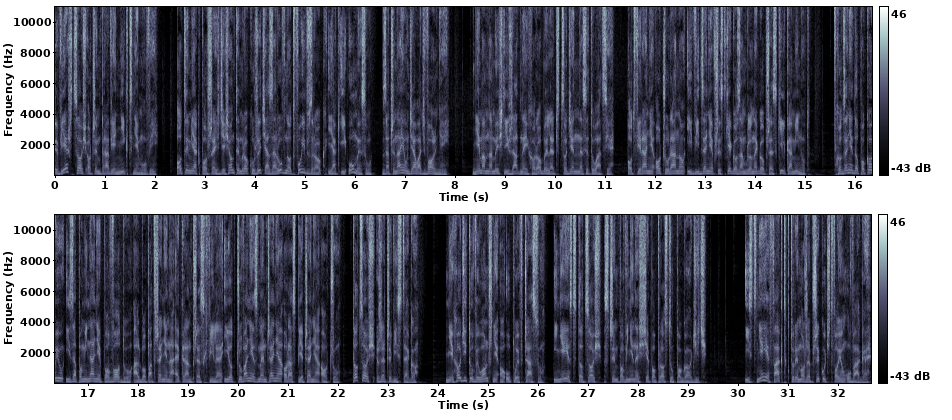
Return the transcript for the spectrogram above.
Czy wiesz coś, o czym prawie nikt nie mówi? O tym, jak po 60 roku życia zarówno twój wzrok, jak i umysł zaczynają działać wolniej. Nie mam na myśli żadnej choroby, lecz codzienne sytuacje. Otwieranie oczu rano i widzenie wszystkiego zamglonego przez kilka minut. Wchodzenie do pokoju i zapominanie powodu albo patrzenie na ekran przez chwilę i odczuwanie zmęczenia oraz pieczenia oczu. To coś rzeczywistego. Nie chodzi tu wyłącznie o upływ czasu i nie jest to coś, z czym powinieneś się po prostu pogodzić. Istnieje fakt, który może przykuć Twoją uwagę.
